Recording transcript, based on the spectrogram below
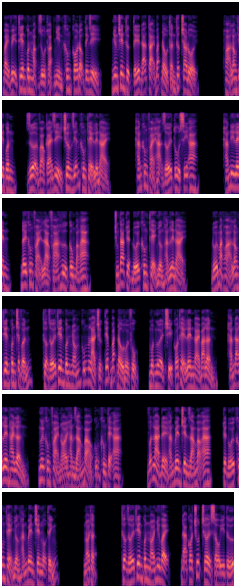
bảy vị thiên quân mặc dù thoạt nhìn không có động tĩnh gì, nhưng trên thực tế đã tại bắt đầu thần thức trao đổi. Hỏa long thiên quân, dựa vào cái gì trương diễn không thể lên đài? Hắn không phải hạ giới tu sĩ a. Hắn đi lên, đây không phải là phá hư công bằng a. Chúng ta tuyệt đối không thể nhường hắn lên đài. Đối mặt hỏa long thiên quân chất vấn thượng giới thiên quân nhóm cũng là trực tiếp bắt đầu hồi phục, một người chỉ có thể lên đài ba lần, hắn đã lên hai lần, ngươi không phải nói hắn dám bảo cũng không tệ a. Vẫn là để hắn bên trên dám bảo a, tuyệt đối không thể nhường hắn bên trên nội tính. Nói thật, thượng giới thiên quân nói như vậy, đã có chút chơi sâu ý tứ.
